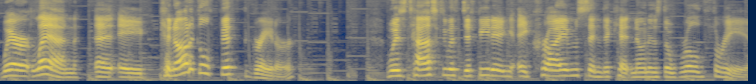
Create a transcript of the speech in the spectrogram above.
where Lan, a, a canonical fifth grader, was tasked with defeating a crime syndicate known as the World 3,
